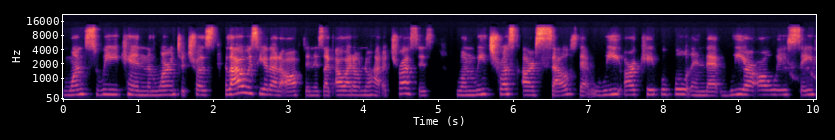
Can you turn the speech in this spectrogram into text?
once we can learn to trust, because I always hear that often, it's like, oh, I don't know how to trust. Is when we trust ourselves that we are capable and that we are always safe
